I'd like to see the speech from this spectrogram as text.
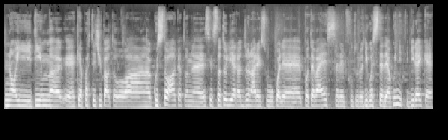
noi team eh, che ha partecipato a questo hackathon eh, si è stato lì a ragionare su quale poteva essere il futuro di questa idea. Quindi ti direi che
